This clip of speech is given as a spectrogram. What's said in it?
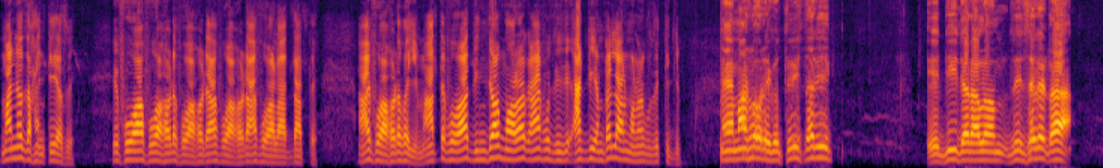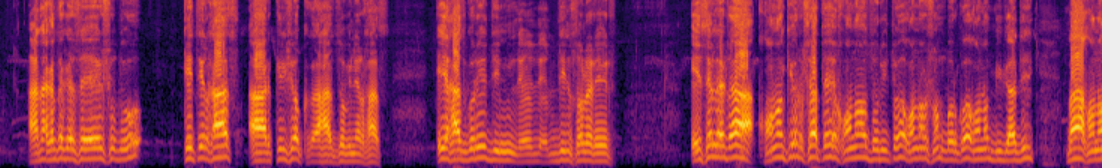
মানেও দেখাইতেই আছে। এই ফুয়া ফুয়া হরে ফুয়া হরে আ ফুয়া হরে আ ফুয়া লাদ দাঁতে। আয় ফুয়া হরে ভাই মাতে ফুয়া, দিন দক মরক আয় আট দিন পাইলে আর মনের বুঝে দিলাম মে মাসের একত্রিশ তারিখ এই দিদার আলম যে ছেলেটা আধা গেছে শুধু কেতির খাস আর কৃষক হাঁস জমিনের খাস এই করে দিন দিন চলে এর এই ছেলেটা কোনো কেউর সাথে, কোনো জড়িত, কোনো সম্পর্ক কোনো বিবাদিক বা কোনো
